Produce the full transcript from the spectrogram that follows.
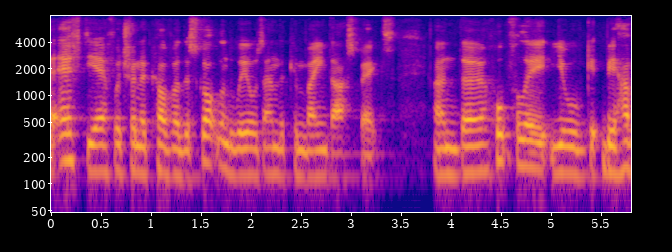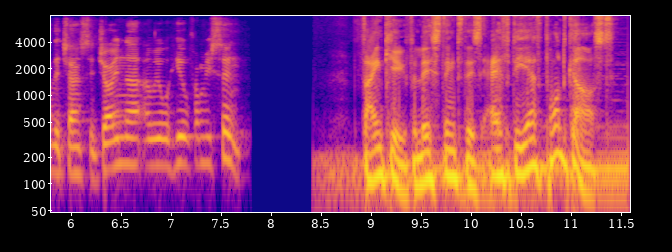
at FDF, we're trying to cover the Scotland, Wales, and the combined aspects. And uh, hopefully, you will get, be, have the chance to join that, and we will hear from you soon. Thank you for listening to this FDF podcast.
